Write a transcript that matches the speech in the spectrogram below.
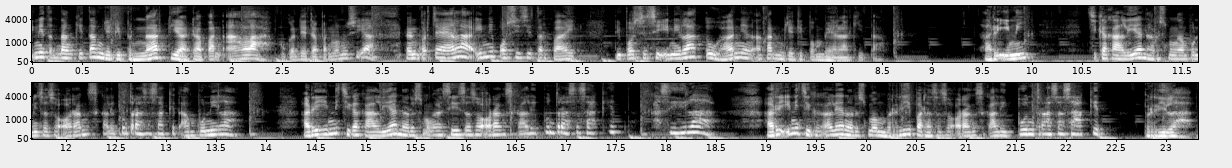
Ini tentang kita menjadi benar di hadapan Allah, bukan di hadapan manusia. Dan percayalah, ini posisi terbaik. Di posisi inilah Tuhan yang akan menjadi pembela kita. Hari ini, jika kalian harus mengampuni seseorang, sekalipun terasa sakit, ampunilah. Hari ini jika kalian harus mengasihi seseorang sekalipun terasa sakit, kasihilah. Hari ini jika kalian harus memberi pada seseorang sekalipun terasa sakit, berilah.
